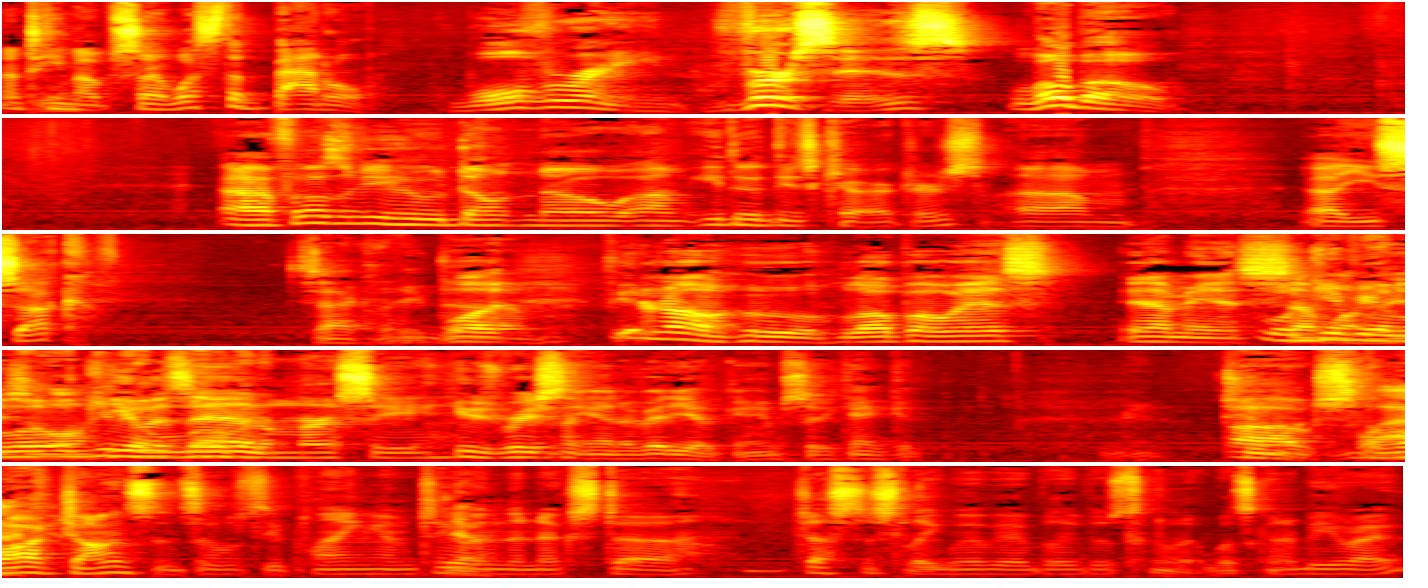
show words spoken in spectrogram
Not team up. Sorry. What's the battle? Wolverine versus Lobo. Uh, for those of you who don't know um, either of these characters, um, uh, you suck. Exactly. The- well, if you don't know who Lobo is, I mean, it's We'll somewhat give you a reasonable. little, give he you a was little in. bit of mercy. He was recently in a video game, so you can't get I mean, too Uh, much slack. Rock Johnson's be playing him too Yeah. in the next uh, Justice League movie. I believe was gonna, what's going to be right.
